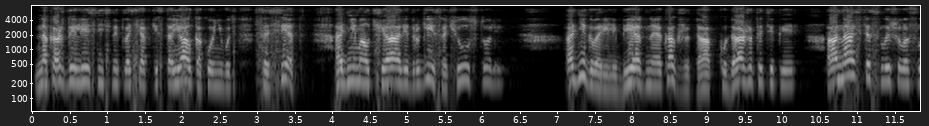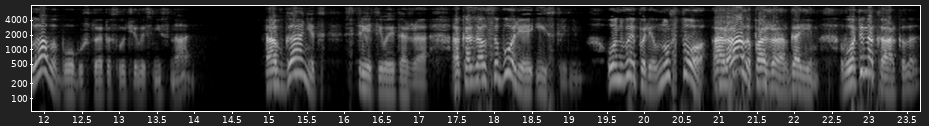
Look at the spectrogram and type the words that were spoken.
На каждой лестничной площадке стоял какой-нибудь сосед. Одни молчали, другие сочувствовали. Одни говорили, бедная, как же так, куда же ты теперь? А Настя слышала, слава богу, что это случилось не с нами. Афганец с третьего этажа оказался более искренним. Он выпалил, ну что, орала пожар, горим, вот и накаркала.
